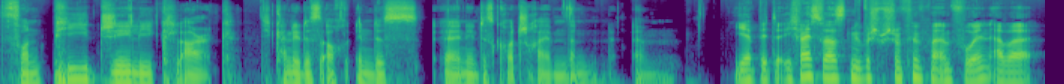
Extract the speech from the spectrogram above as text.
von P. J. Lee Clark. Ich kann dir das auch in, das, äh, in den Discord schreiben, dann ähm, Ja, bitte. Ich weiß, du hast mir bestimmt schon fünfmal empfohlen, aber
